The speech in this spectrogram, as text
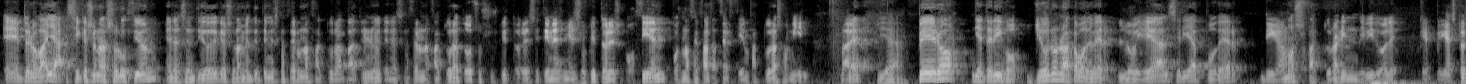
Eh, pero vaya, sí que es una solución en el sentido de que solamente tienes que hacer una factura a Patreon y no tienes que hacer una factura a todos sus suscriptores. Si tienes mil suscriptores o cien, pues no hace falta hacer cien facturas o mil, ¿vale? Pero, ya te digo, yo no lo acabo de ver. Lo ideal sería poder, digamos, facturar individual. Que esto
